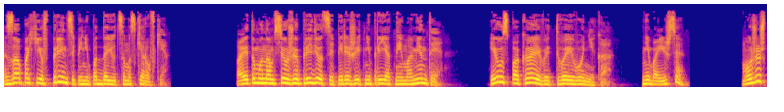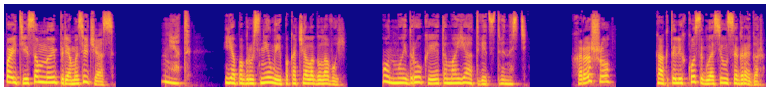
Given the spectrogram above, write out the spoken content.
Запахи в принципе не поддаются маскировке. Поэтому нам все же придется пережить неприятные моменты и успокаивать твоего Ника. Не боишься? Можешь пойти со мной прямо сейчас. Нет. Я погрустнела и покачала головой. Он мой друг, и это моя ответственность. Хорошо. Как-то легко согласился Грегор.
